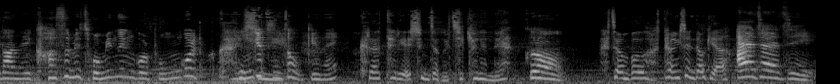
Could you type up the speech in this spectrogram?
사샤 아니 난이 가슴에 점 있는 걸 본 걸 본게 간신히. 진짜 웃기네 크라테리의 심정을 지켜냈네. 그럼 전부 당신 덕이야. 알지 알지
